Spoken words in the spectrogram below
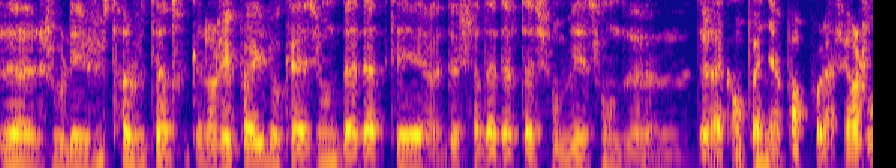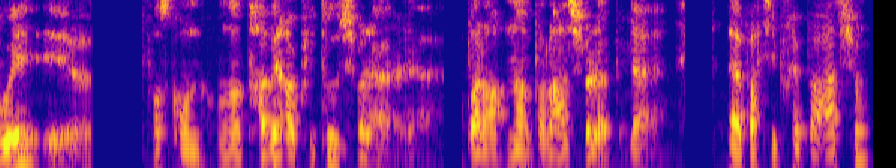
je voulais juste rajouter un truc. Alors, j'ai pas eu l'occasion d'adapter, de faire d'adaptation maison de, la campagne, à part pour la faire jouer. Et je pense qu'on en travaillera plutôt sur on, parlera, sur la partie préparation.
